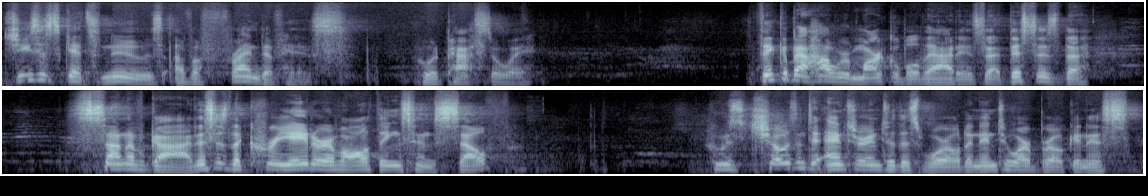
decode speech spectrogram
Jesus gets news of a friend of his who had passed away. Think about how remarkable that is that this is the Son of God, this is the creator of all things himself, who has chosen to enter into this world and into our brokenness.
